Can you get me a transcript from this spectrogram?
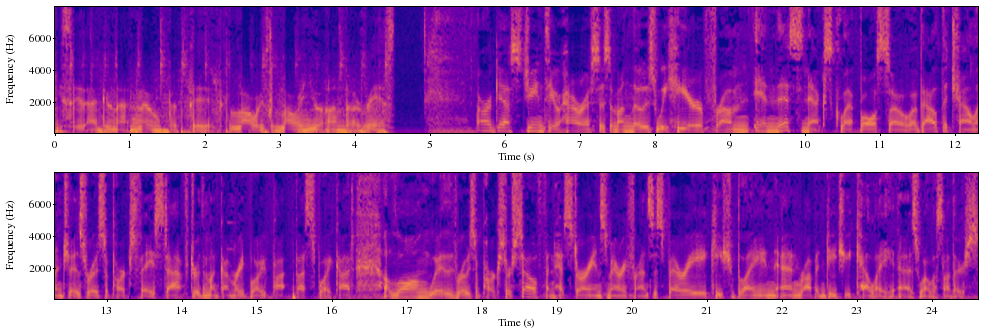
He said, I do not know, but the law is a law and you're under arrest. Our guest, Jeanne Theoharis, is among those we hear from in this next clip also about the challenges Rosa Parks faced after the Montgomery bus boycott, along with Rosa Parks herself and historians Mary Frances Berry, Keisha Blain, and Robin D.G. Kelley, as well as others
